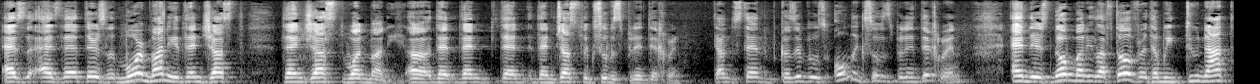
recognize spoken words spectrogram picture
as as that there's more money than just than just one money, uh, than, than, than, than just the ksuvas b'nin dichrin. To understand, because if it was only ksuvas b'nin dichrin, and there's no money left over, then we do not,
